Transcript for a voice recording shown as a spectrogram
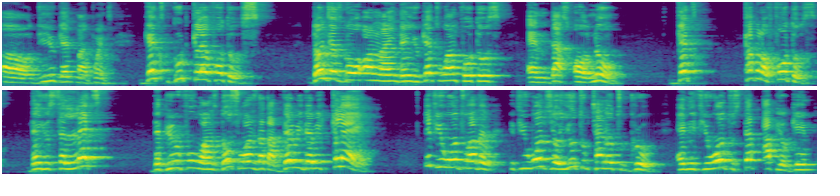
uh do you get my point? Get good clear photos. Don't just go online, then you get one photos and that's all. No. Get couple of photos, then you select the beautiful ones, those ones that are very, very clear. If you want to have a, if you want your YouTube channel to grow, and if you want to step up your game,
